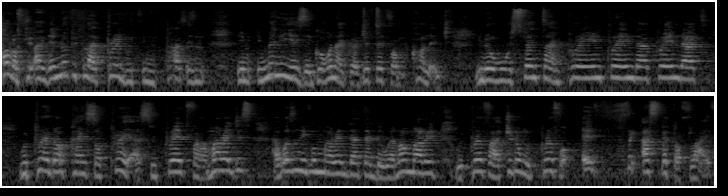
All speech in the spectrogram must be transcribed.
all of you, I know people I prayed with in past in, in, in, many years ago when I graduated from college. You know, we spent time praying, praying that, praying that. We prayed all kinds of prayers. We prayed for our marriages. I wasn't even married that time. They were not married. We prayed for our children. We prayed for every aspect of life.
